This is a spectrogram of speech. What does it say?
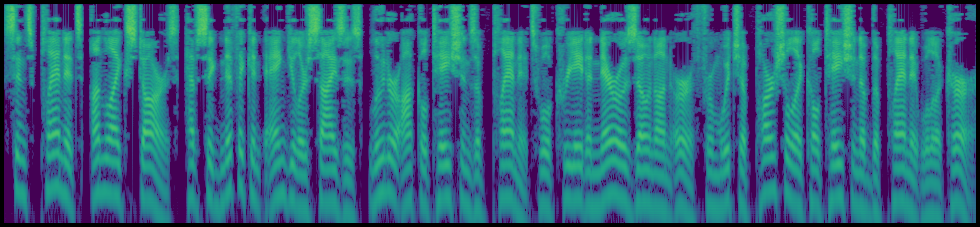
Since planets, unlike stars, have significant angular sizes, lunar occultations of planets will create a narrow zone on Earth from which a partial occultation of the planet will occur.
